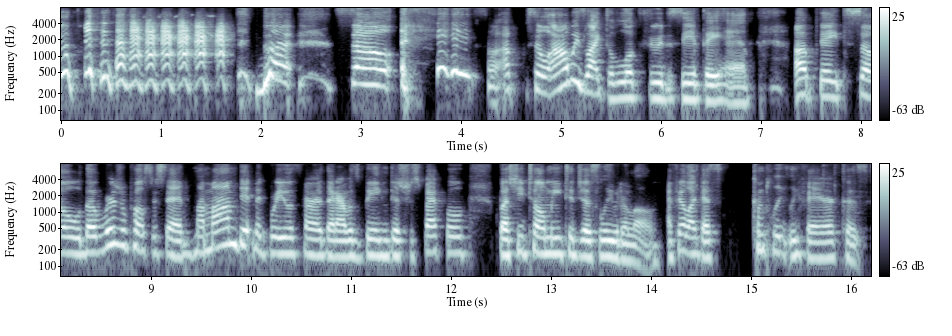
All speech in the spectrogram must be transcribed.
but so so so I always like to look through to see if they have updates. So the original poster said, "My mom didn't agree with her that I was being disrespectful, but she told me to just leave it alone." I feel like that's completely fair because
